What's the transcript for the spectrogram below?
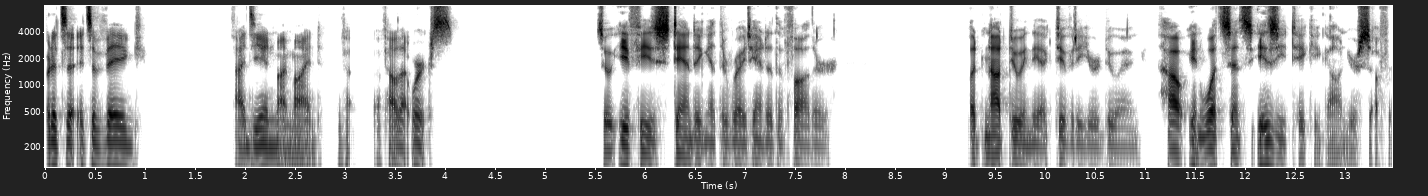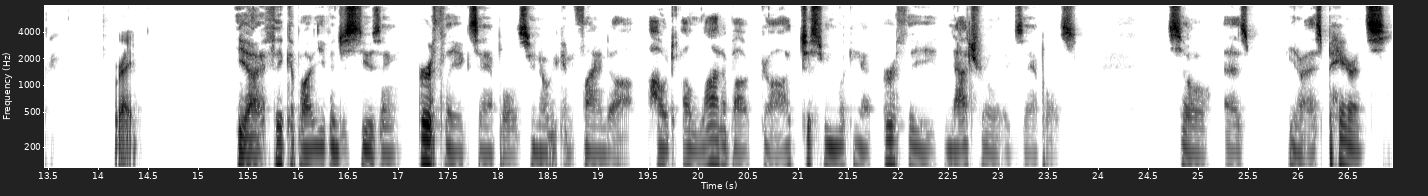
but it's a it's a vague idea in my mind of, of how that works. So if he's standing at the right hand of the Father, but not doing the activity you're doing, how in what sense is he taking on your suffering? Right. Yeah, I think about even just using earthly examples. You know, we can find uh, out a lot about God just from looking at earthly, natural examples. So, as you know, as parents,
